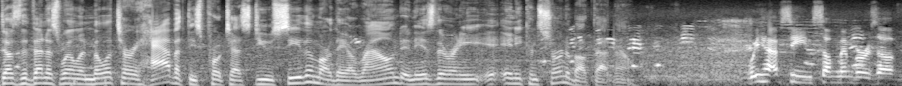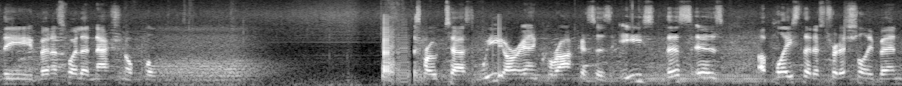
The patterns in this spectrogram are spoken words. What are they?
does the Venezuelan military have at these protests? Do you see them? Are they around? And is there any any concern about that now? We have seen some members of the Venezuelan National Police protest. We are in Caracas's east. This is a place that has traditionally been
